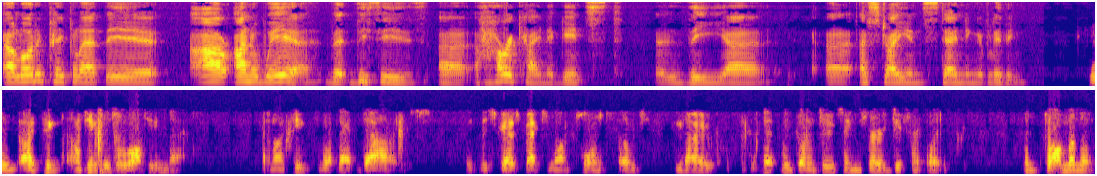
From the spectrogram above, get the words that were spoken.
a lot of people out there are unaware that this is a hurricane against the uh, uh, Australian standing of living. Well, I think I think there's a lot in that, and I think what that does this goes back to my point of, you know, that we've got to do things very differently. The dominant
